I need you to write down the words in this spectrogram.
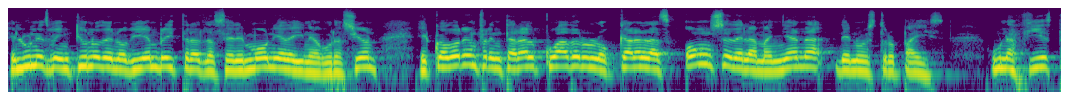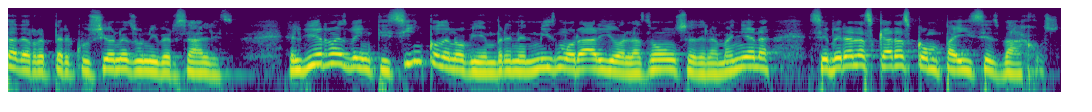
El lunes 21 de noviembre y tras la ceremonia de inauguración, Ecuador enfrentará al cuadro local a las 11 de la mañana de nuestro país, una fiesta de repercusiones universales. El viernes 25 de noviembre, en el mismo horario a las 11 de la mañana, se verá las caras con Países Bajos.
